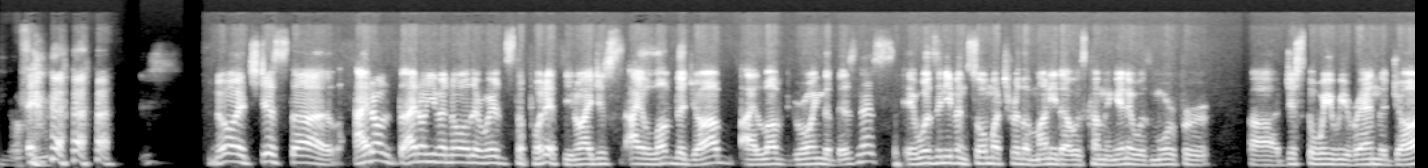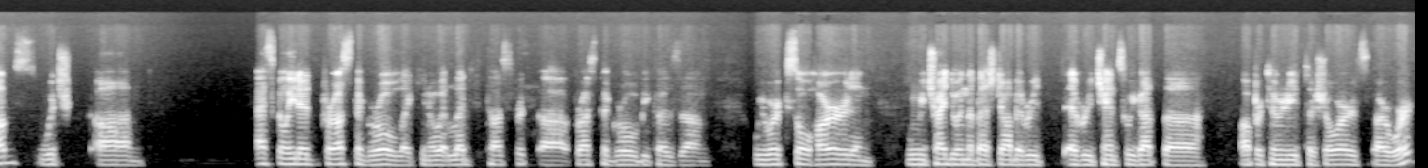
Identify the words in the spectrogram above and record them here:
You know, no, it's just uh I don't I don't even know other words to put it. You know, I just I loved the job. I loved growing the business. It wasn't even so much for the money that was coming in. It was more for uh just the way we ran the jobs, which um escalated for us to grow. Like, you know, it led to us for uh for us to grow because um we worked so hard and we tried doing the best job every every chance we got the opportunity to show our, our work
